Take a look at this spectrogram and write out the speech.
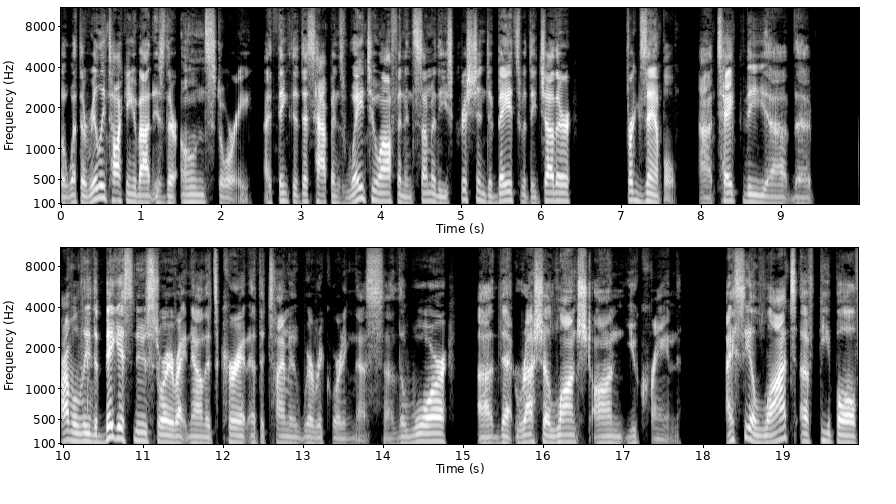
But what they're really talking about is their own story. I think that this happens way too often in some of these Christian debates with each other. For example, uh, take the uh, the probably the biggest news story right now that's current at the time we're recording this: uh, the war uh, that Russia launched on Ukraine. I see a lot of people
